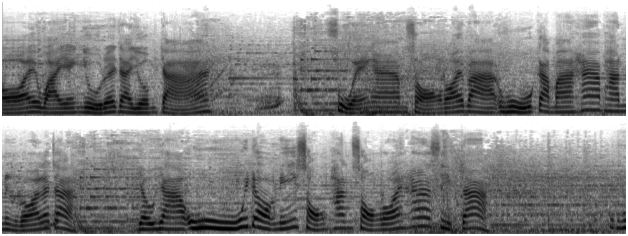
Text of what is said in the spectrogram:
400วายยังอยู่ด้วยจ้ะโยมจ๋าสวยงาม 200 บาท โอ้โห กลับมา 5,100 แล้วจ้ะ ยาวๆโอ้โหดอกนี้ 2,250 จ้าโอ้โห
